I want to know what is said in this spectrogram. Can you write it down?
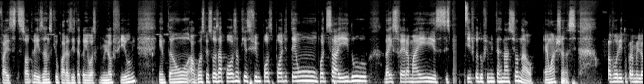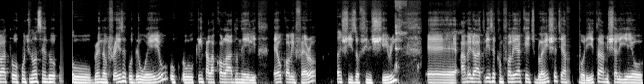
faz só três anos que o Parasita ganhou o Oscar de melhor filme, então algumas pessoas apostam que esse filme pode, pode ter um, pode sair do, da esfera mais específica do filme internacional, é uma chance favorito para melhor ator continua sendo o Brandon Fraser, o The Whale. O, o quem está lá colado nele é o Colin Farrell. Banshees of Inisherin. É, a melhor atriz, é, como falei, é a Kate Blanchett, é a favorita. A Michelle Yeoh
